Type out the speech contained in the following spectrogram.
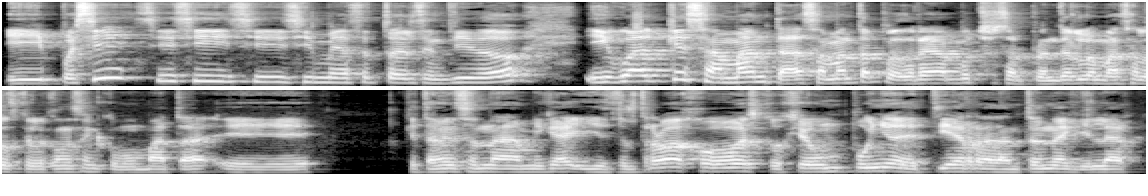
Y pues sí, sí, sí, sí, sí, me hace todo el sentido. Igual que Samantha, Samantha podría mucho sorprenderlo más a los que lo conocen como Mata, eh, que también es una amiga y es del trabajo, escogió Un puño de tierra de Antonio Aguilar.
